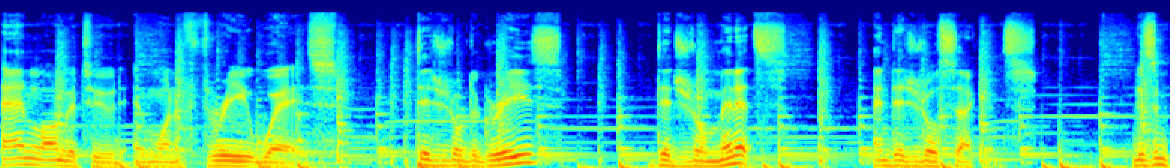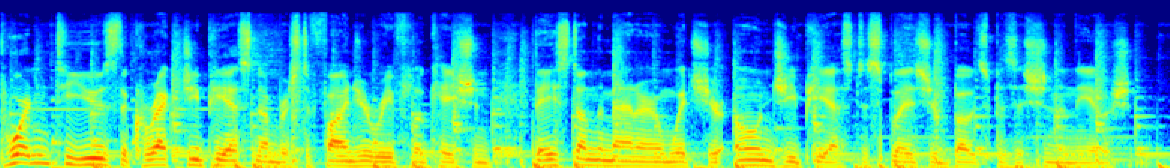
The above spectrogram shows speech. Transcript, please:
and longitude in one of three ways. Digital degrees, digital minutes, and digital seconds. It is important to use the correct GPS numbers to find your reef location based on the manner in which your own GPS displays your boat's position in the ocean.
